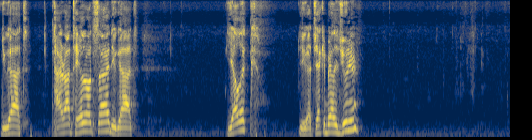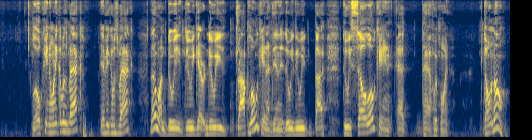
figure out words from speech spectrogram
You got Tyrone Taylor outside. You got Yelich. You got Jackie Bradley Jr. Locaine when he comes back, if he comes back. Another one. Do we do we get do we drop Locaine at the end? Do we do we buy do we sell Locaine at the halfway point? Don't know.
